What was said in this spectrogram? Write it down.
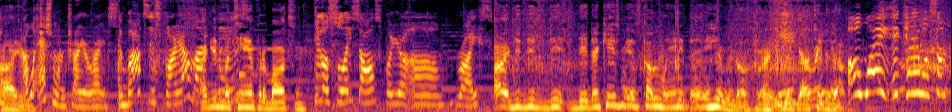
fire. I would actually want to try your rice. The box is fire. I like I give them a 10 for the boxing. Here goes soy sauce for your um rice. Alright, did, did, did, did their kids meals come with anything? Here we go. Right, Here you go, check right this out. Oh wait, it came with something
